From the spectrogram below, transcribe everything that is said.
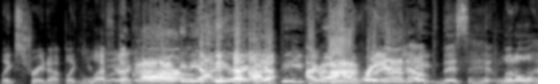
like straight up, like You left would. the Like, car. "Ah, get me out of here! I gotta pee. I Ah, ran up this little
